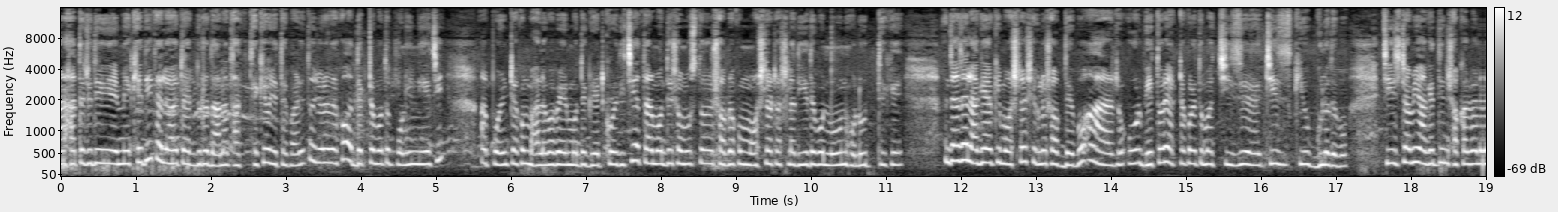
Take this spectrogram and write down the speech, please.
আর হাতে যদি মেখে দিই, তাহলে হয়তো এক দুটো দানা থাক থেকেও যেতে পারে। তো ওই জন্য দেখো, অর্ধেকটা মতো পনির নিয়েছি। আর পনিরটা এখন ভালোভাবে এর মধ্যে গ্রেট করে দিচ্ছি। আর তার মধ্যে সমস্ত সব রকম মশলা টশলা দিয়ে দেবো, নুন, হলুদ থেকে। যা যা লাগে আর কি মশলা, সেগুলো সব দেবো। আর ওর ভেতরে একটা করে তোমার চিজ চিজ কিউবগুলো দেবো। চিজটা আমি আগের দিন সকালবেলা,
